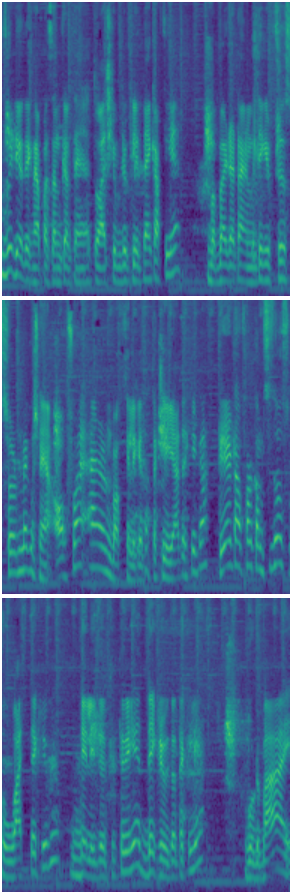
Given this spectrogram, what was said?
वीडियो देखना पसंद करते हैं। तो आज की वीडियो के लिए काफ़ी है। बब्बा डाटा मिलती है में। कुछ नया ऑफ़र एंड अनबॉक्सिंग लेके। तब तक लिए याद रखिएगा। क्रिएट ऑफ़र कम से वाच देख रिव्यू डेली रहिए। देख रिव्यू तब तक लिए गुड बाय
